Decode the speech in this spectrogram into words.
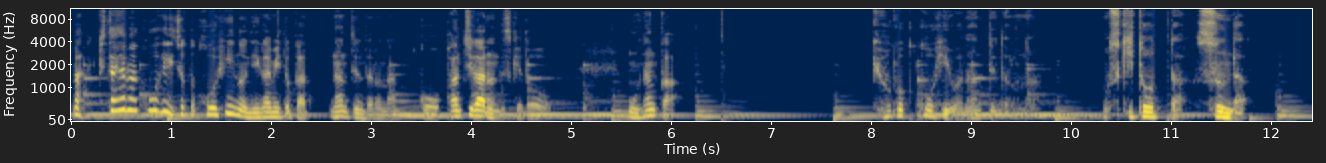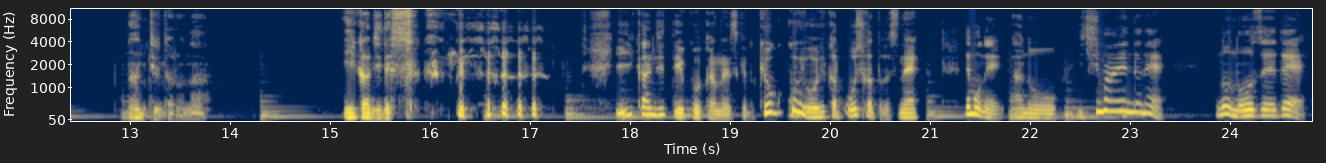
まあ、北山コーヒー、ちょっとコーヒーの苦味とか、なんて言うんだろうな、こう、パンチがあるんですけど、もうなんか、京極コーヒーはなんて言うんだろうな。もう透き通った、澄んだ、なんて言うんだろうな。いい感じです。いい感じってよくわかんないですけど、京極コーヒー美味か美味しかったですね。でもね、あの、1万円でね、の納税で、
